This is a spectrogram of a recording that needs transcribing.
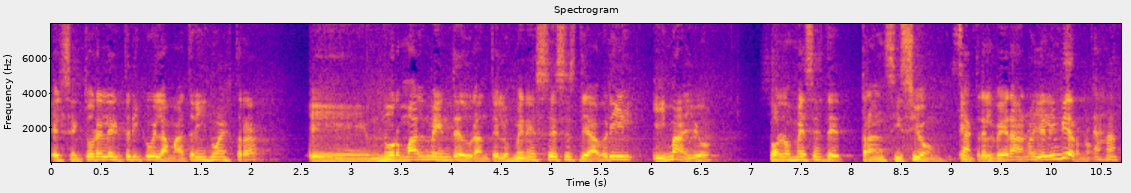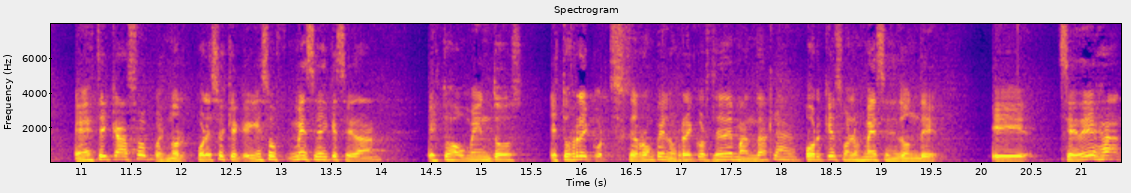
El sector eléctrico y la matriz nuestra, eh, normalmente durante los meses de abril y mayo, son los meses de transición entre el verano y el invierno. En este caso, pues por eso es que en esos meses es que se dan estos aumentos estos récords, se rompen los récords de demanda porque son los meses donde eh, se deja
